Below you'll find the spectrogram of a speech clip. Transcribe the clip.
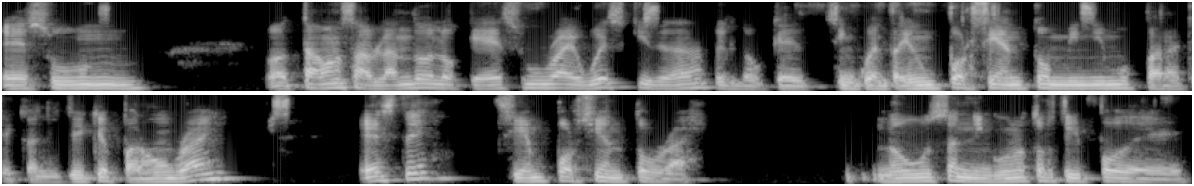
es un, estábamos hablando de lo que es un rye whisky, ¿verdad? De lo que 51% mínimo para que califique para un rye. Este, 100% rye. No usan ningún otro tipo de,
